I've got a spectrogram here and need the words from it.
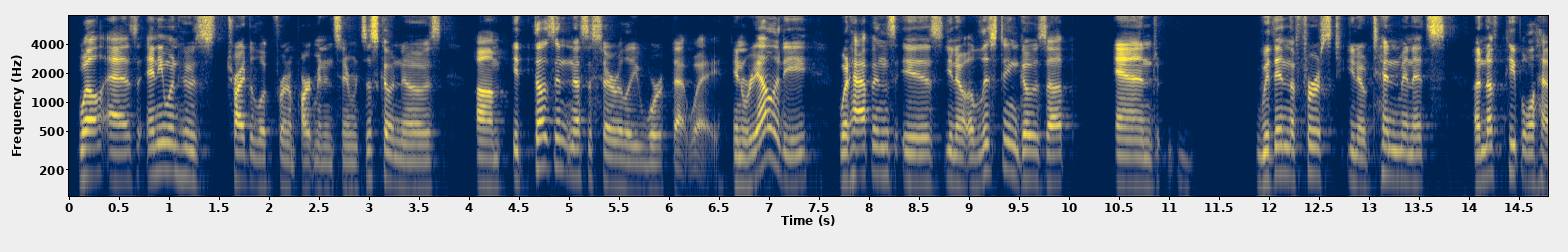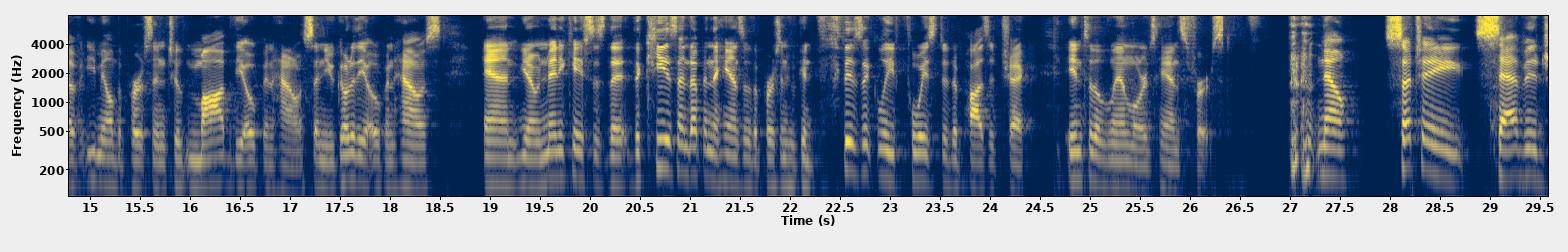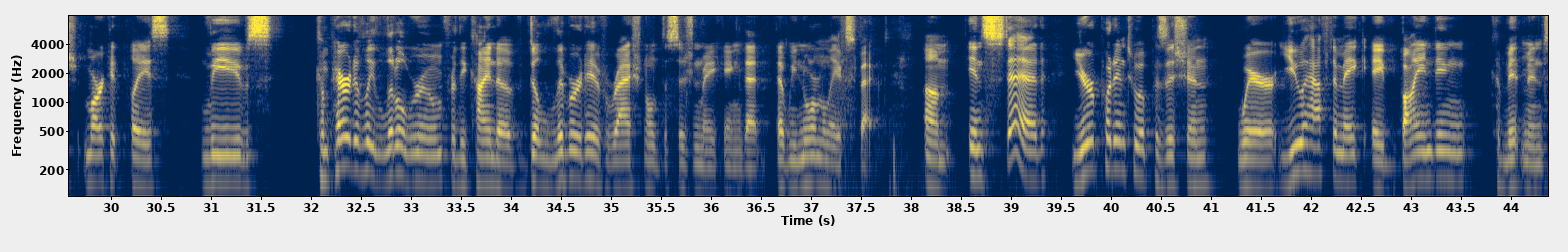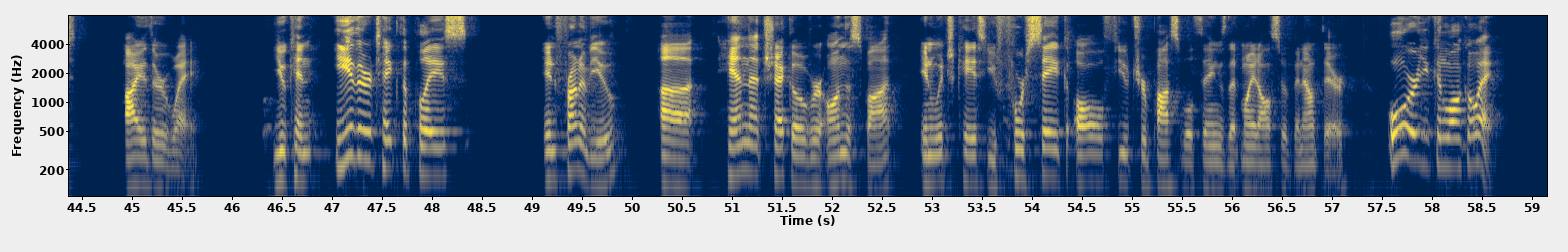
Well, as anyone who's tried to look for an apartment in San Francisco knows, um, it doesn't necessarily work that way. In reality, what happens is, you know, a listing goes up and within the first, you know, 10 minutes, enough people have emailed the person to mob the open house and you go to the open house and you know, in many cases, the, the keys end up in the hands of the person who can physically foist a deposit check into the landlord's hands first. now, such a savage marketplace leaves comparatively little room for the kind of deliberative, rational decision-making that, that we normally expect. Um, instead, you're put into a position where you have to make a binding commitment either way. You can either take the place in front of you, uh, hand that check over on the spot, in which case you forsake all future possible things that might also have been out there. Or you can walk away,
